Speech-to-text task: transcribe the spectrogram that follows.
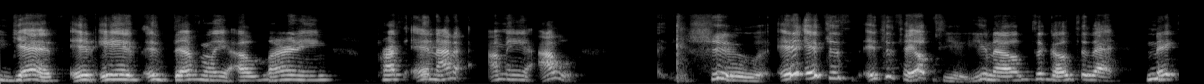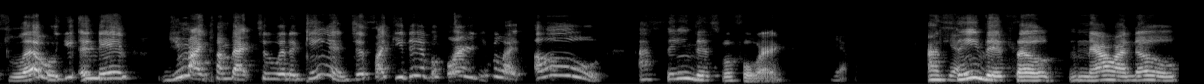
Yes, it is. It's definitely a learning process, and I, I mean, I, shoot, it, it just, it just helps you, you know, to go to that next level. You, and then you might come back to it again, just like you did before. You be like, oh, I've seen this before. Yeah, I've yep. seen this, so now I know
